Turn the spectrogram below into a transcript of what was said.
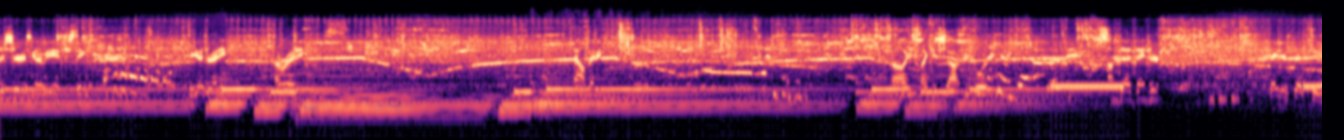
this sure is going to be interesting. You guys ready? I'm ready. Out, baby. Oh, you might get shot before. I'm dead, Danger. Danger's dead too.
